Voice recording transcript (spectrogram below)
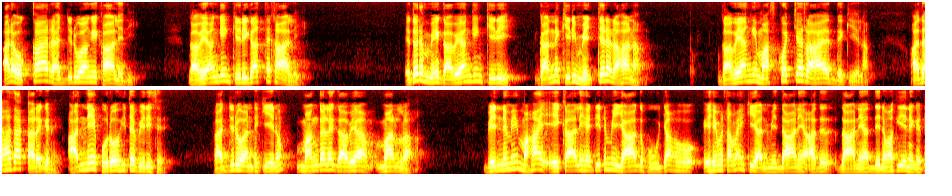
අර ඔක්කාර රජ්ජුරුවන්ගේ කාලෙදී ගවයන්ගෙන් කිරි ගත්ත කාලේ. එතකොට මේ ගවයන්ගෙන් කිරි ගන්න කිරි මෙච්චර රහනම් ගවයන්ගේ මස් කොච්චර රහයක්ද කියලා අදහසක් අරගෙන අන්නේ පුරෝහිත පිරිස. රජ්ජුරුවන්ට කියනවා මංගල ගවයා මරලා. වෙන්න මේ මහා ඒ කාලේ හැටියට මේ යාග පූජා එහෙම තමයි කියන්නේ. මේ දානය අද දානයක් දෙනවා කියන එකට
